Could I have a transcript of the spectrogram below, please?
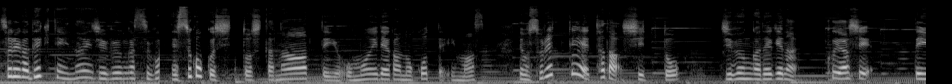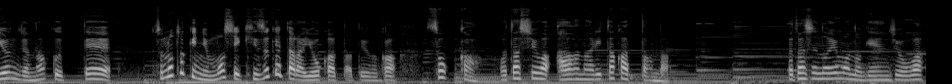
それができていない自分がすごすごく嫉妬したなっていう思い出が残っています。でもそれってただ嫉妬。自分ができない。悔しい。って言うんじゃなくってその時にもし気づけたらよかったっていうのがそっか私はああなりたかったんだ。私の今の現状は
